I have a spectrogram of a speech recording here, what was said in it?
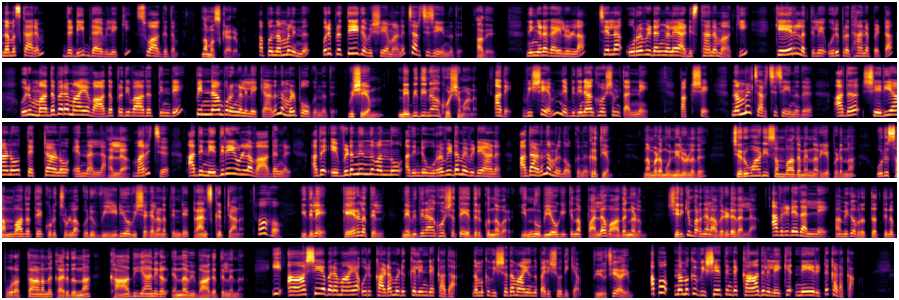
നമസ്കാരം. The deep ഡൈവിലേക്ക് സ്വാഗതം. നമസ്കാരം. അപ്പോൾ നമ്മൾ ഇന്ന് ഒരു പ്രത്യേക വിഷയമാണ് ചർച്ച ചെയ്യുന്നത്. അതെ. നിങ്ങളുടെ കയ്യിലുള്ള ചില ഉറവിടങ്ങളെ അടിസ്ഥാനമാക്കി കേരളത്തിലെ ഒരു പ്രധാനപ്പെട്ട ഒരു മതപരമായ വാദപ്രതിവാദത്തിന്റെ പിന്നാമ്പുറങ്ങളിലേക്കാണ് നമ്മൾ പോകുന്നത്. വിഷയം നബിദിനാഘോഷമാണ്. അതെ വിഷയം നബിദിനാഘോഷം തന്നെ. പക്ഷേ നമ്മൾ ചർച്ച ചെയ്യുന്നത് അത് ശരിയാണോ തെറ്റാണോ എന്നല്ല. അല്ല. മറിച്ച് അതിനെതിരെയുള്ള വാദങ്ങൾ അത് എവിടെ നിന്ന് വന്നു അതിന്റെ ഉറവിടം എവിടെയാണ് അതാണ് നമ്മൾ നോക്കുന്നത്. കൃത്യം. നമ്മുടെ മുന്നിലുള്ളത് ചെറുവാടി സംവാദം എന്നറിയപ്പെടുന്ന ഒരു സംവാദത്തെക്കുറിച്ചുള്ള ഒരു വീഡിയോ വിശകലനത്തിന്റെ ട്രാൻസ്ക്രിപ്റ്റാണ്. ഓഹോ. ഇതിലെ കേരളത്തിൽ നബിദിനാഘോഷത്തെ എതിർക്കുന്നവർ ഇന്ന് ഉപയോഗിക്കുന്ന പല വാദങ്ങളും ശരിക്കും പറഞ്ഞാൽ അവരുടേതല്ല. അവരുടേതല്ലേ? അമിക വൃത്തത്തിന് പുറത്താണെന്ന് കരുതുന്ന ഖാദിയാനികൾ എന്ന വിഭാഗത്തിൽ നിന്ന്. ഈ ആശയപരമായ ഒരു കടമെടുക്കലിന്റെ കഥ നമുക്ക് വിശദമായി ഒന്ന് പരിശോധിക്കാം. തീർച്ചയായും. അപ്പോ നമുക്ക് വിഷയത്തിന്റെ കാതലിലേക്ക് നേരിട്ട് കടക്കാം.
